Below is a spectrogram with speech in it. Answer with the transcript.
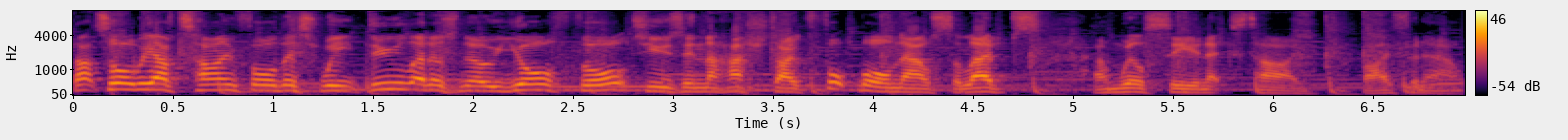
That's all we have time for this week. Do let us know your thoughts using the hashtag FootballNowCelebs, and we'll see you next time. Bye for now.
